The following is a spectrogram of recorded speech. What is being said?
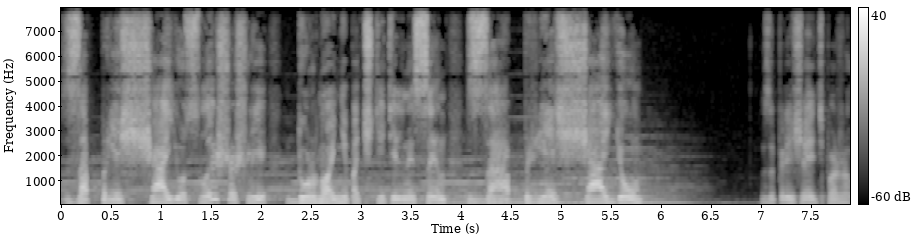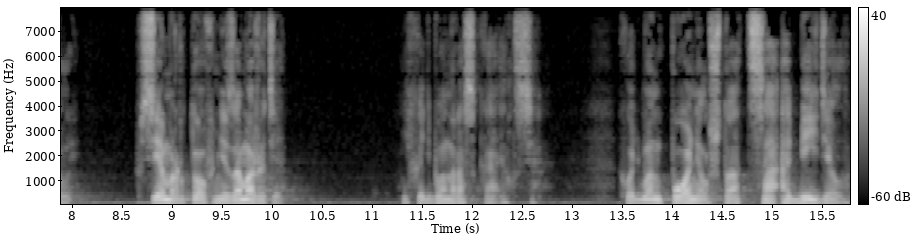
запрещаю, слышишь ли, дурной непочтительный сын, запрещаю. Запрещайте, пожалуй. Всем ртов не замажете. И хоть бы он раскаялся, хоть бы он понял, что отца обидел.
